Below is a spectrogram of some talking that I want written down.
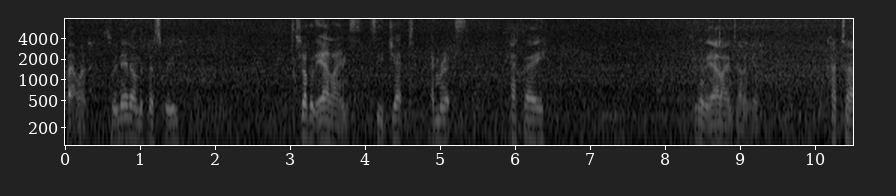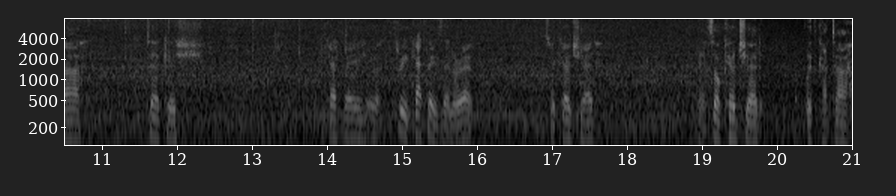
that one. So we're nearly on the first screen. Look at the airlines. See Jet, Emirates, Cathay. Look at the airlines out of here. Qatar, Turkish, Cathay, three Cathays in a row. It's a code shared. Yeah, it's all code shared with Qatar.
